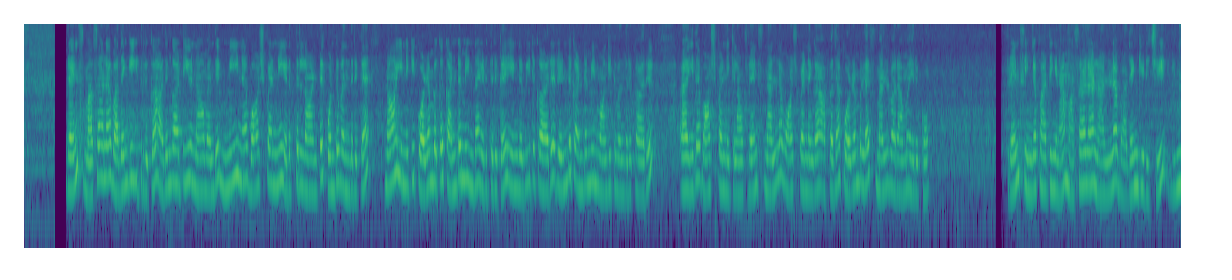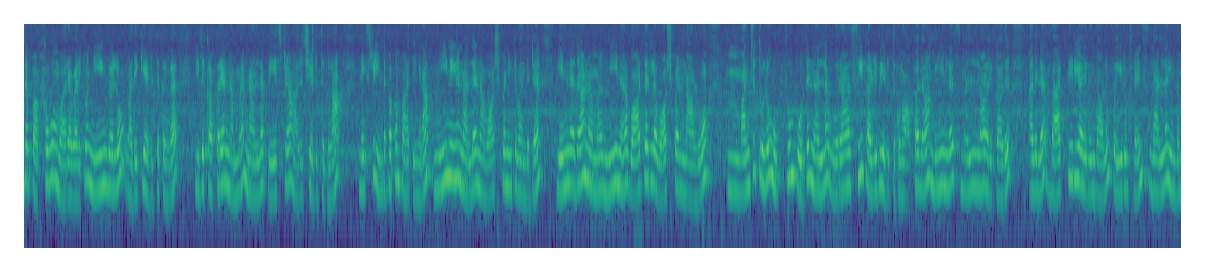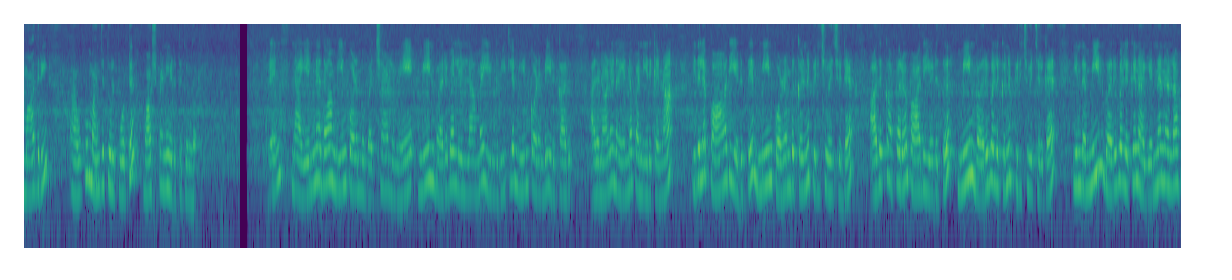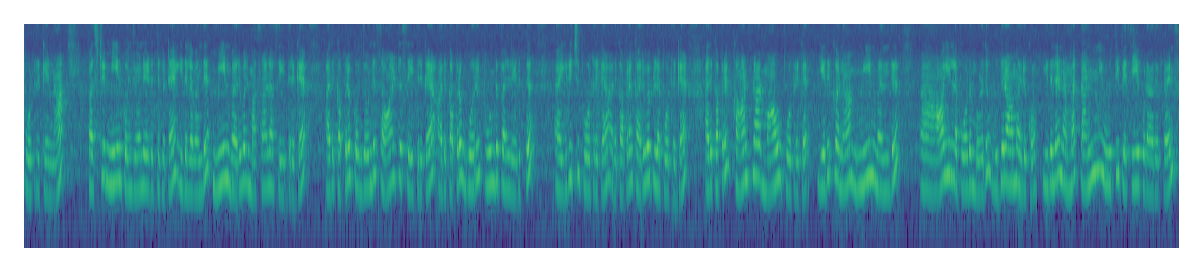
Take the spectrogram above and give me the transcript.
ஃப்ரெண்ட்ஸ் மசாலா வதங்கிக்கிட்டு இருக்கா. அதுங்காட்டியும் நான் வந்து மீனை வாஷ் பண்ணி எடுத்துடலான்ட்டு கொண்டு வந்திருக்கேன். நான் இன்றைக்கி குழம்புக்கு கண்ட மீன் தான் எடுத்திருக்கேன். எங்கள் வீட்டுக்காரரு ரெண்டு கண்ட மீன் வாங்கிட்டு வந்திருக்காரு. இதை வாஷ் பண்ணிக்கலாம் ஃப்ரெண்ட்ஸ் நல்லா வாஷ் பண்ணுங்கள் அப்போ தான் குழம்புல ஸ்மெல் வராமல் இருக்கும். ஃப்ரெண்ட்ஸ் இங்கே பார்த்தீங்கன்னா மசாலா நல்லா வதங்கிடுச்சு. இந்த பக்கமும் வர வரைக்கும் நீங்களும் வதக்கி எடுத்துக்கோங்க. இதுக்கப்புறம் நம்ம நல்லா பேஸ்ட்டாக அரைச்சி எடுத்துக்கலாம். நெக்ஸ்ட்டு இந்த பக்கம் பார்த்தீங்கன்னா மீனையும் நல்லா நான் வாஷ் பண்ணிட்டு வந்துட்டேன். என்ன தான் நம்ம மீனை வாட்டரில் வாஷ் பண்ணாலும் மஞ்சத்தூளும் உப்பும் போட்டு நல்லா உராசி கழுவி எடுத்துக்கணும். அப்போ தான் மீனில் ஸ்மெல்லாம் இருக்காது. அதில் பாக்டீரியா இருந்தாலும் போயிடும் ஃப்ரெண்ட்ஸ் நல்லா இந்த மாதிரி உப்பு மஞ்சத்தூள் போட்டு வாஷ் பண்ணி எடுத்துக்கோங்க. ஃப்ரெண்ட்ஸ் நான் என்ன தான் மீன் குழம்பு வச்சாலுமே மீன் வறுவல் இல்லாமல் எங்கள் வீட்டில் மீன் குழம்பே இருக்காது. அதனால் நான் என்ன பண்ணியிருக்கேன்னா இதில் பாதி எடுத்து மீன் குழம்புக்குன்னு பிரித்து வச்சுட்டேன். அதுக்கப்புறம் பாதி எடுத்து மீன் வறுவலுக்குன்னு பிரித்து வச்சுருக்கேன். இந்த மீன் வறுவலுக்கு நான் என்னென்னலாம் போட்டிருக்கேன்னா ஃபஸ்ட்டு மீன் கொஞ்சோண்டு எடுத்துக்கிட்டேன். இதில் வந்து மீன் வறுவல் மசாலா சேர்த்துருக்கேன். அதுக்கப்புறம் கொஞ்சோண்டு சால்ட்டு சேர்த்துருக்கேன். அதுக்கப்புறம் ஒரு பூண்டு பல் எடுத்து இடித்து போட்டிருக்கேன். அதுக்கப்புறம் கருவேப்பிலை போட்டிருக்கேன். அதுக்கப்புறம் கார்ன்ஃப்ளவர் மாவு போட்டிருக்கேன். எதுக்குன்னா மீன் வந்து ஆயிலில் போடும் பொழுது உதிராமல் இருக்கும். இதில் நம்ம தண்ணி ஊற்றி பிசையக்கூடாது ஃப்ரெண்ட்ஸ்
